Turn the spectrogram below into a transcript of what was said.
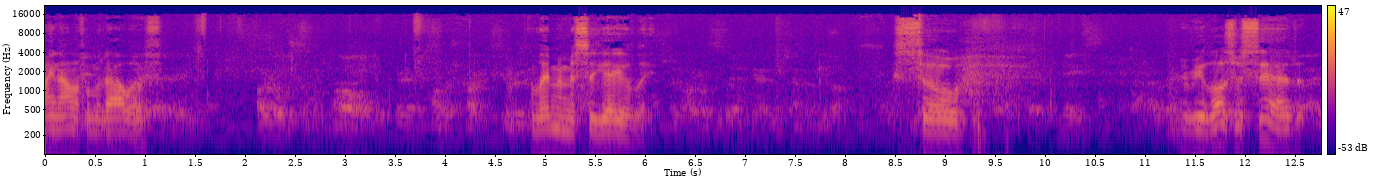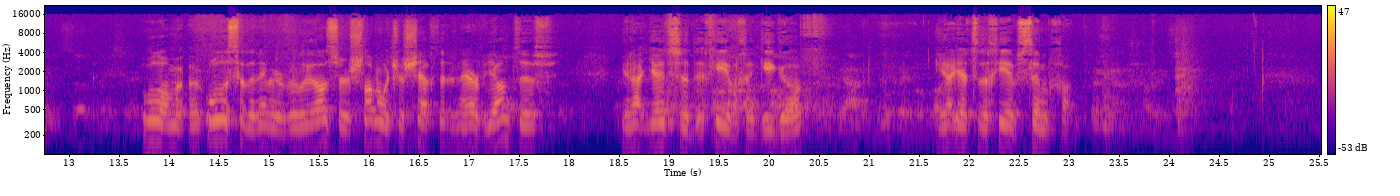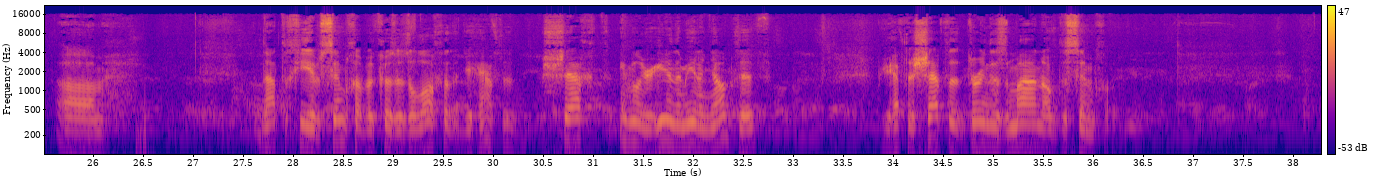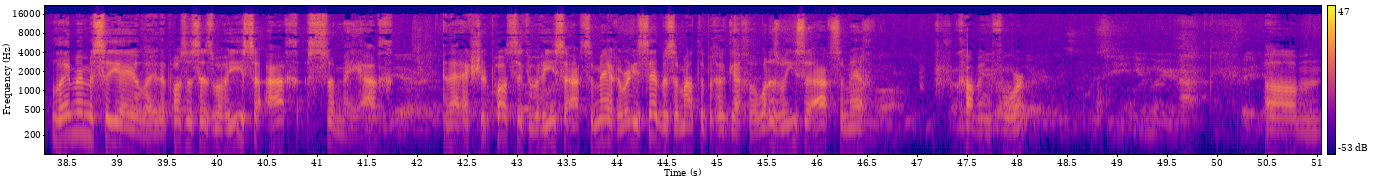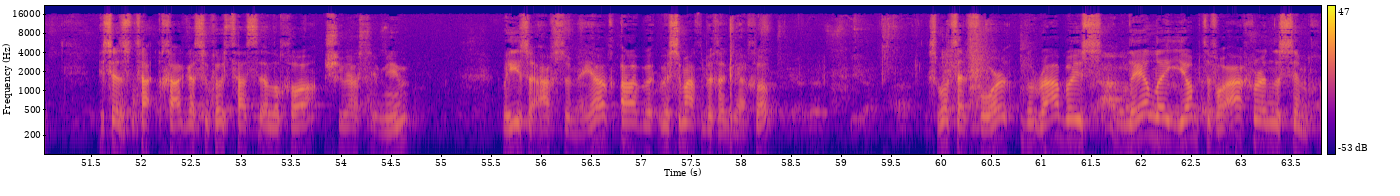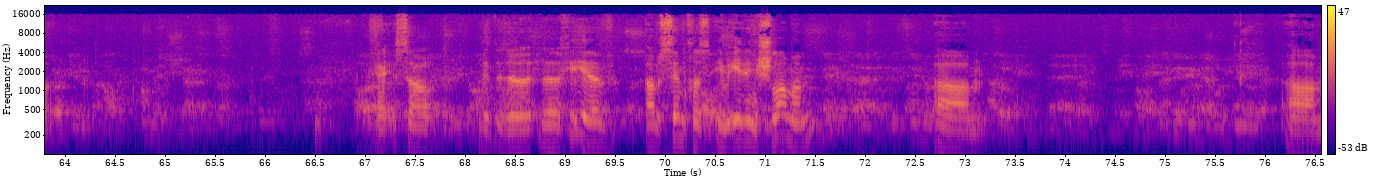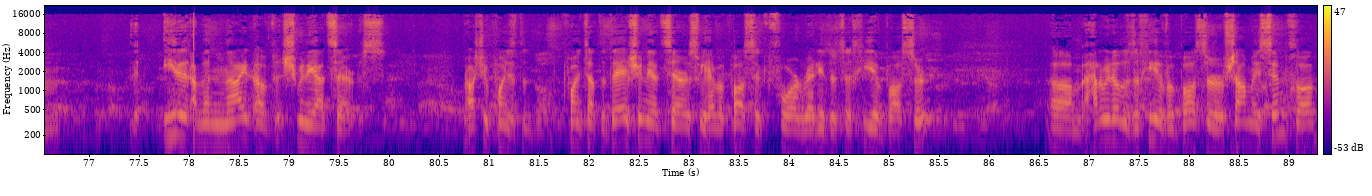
Ein Aleph Amud Aleph. Lema Misayele. So, Rabbi Elazar said, Ula, said the name of Rabbi Elazar, Shlomo, which you're shechted in Erev Yontif, you're not yet to the Chi of Chagiga, you're not yet to the Chi of Simcha. Um, not the Chi of Simcha because there's a law that you have to shecht, even though you're eating the meat on Yom Tiv, you have to shecht it during the Zman of the Simcha. The Apostle says, Vahisa Ach Sameach, and that extra Apostle, Vahisa Ach Sameach, already said, Besamata B'chagecha. What is Vahisa Ach Sameach coming for? Um, it says, Chaga Sukkot Tas Elocha, Shivas Yamim, Vayisa Ach Sameach, V'Samata B'chagecha. So what's that for? The rabbis Leile Yom Tov Achra and the Simcha. Okay, so the the, the chiyuv of Simchas eating shlomim. Um, um, eat it on the night of Shmini Atzeres. Rashi points, points out the day of Shmini Atzeres we have a pasuk for ready There's a chiyuv basar. Um, how do we know there's a of basar of Shalmei Simcha?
